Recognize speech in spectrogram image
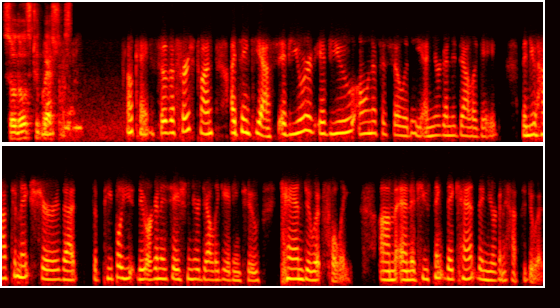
So those two questions. Okay, so the first one, I think yes. If you're if you own a facility and you're going to delegate, then you have to make sure that the people, you, the organization you're delegating to, can do it fully. Um, and if you think they can't, then you're going to have to do it.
